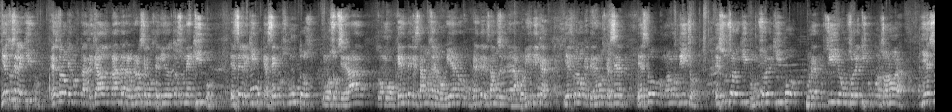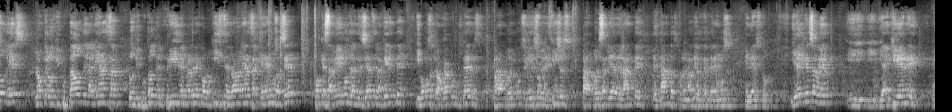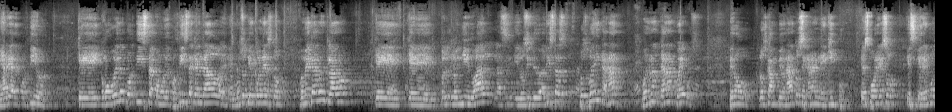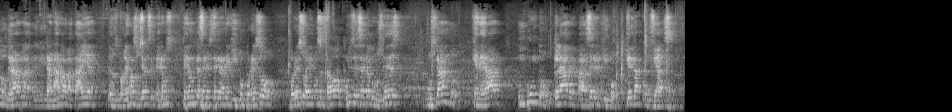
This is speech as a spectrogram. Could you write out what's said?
Y esto es el equipo, esto es lo que hemos platicado en tantas reuniones que hemos tenido, esto es un equipo, es el equipo que hacemos juntos como sociedad, como gente que estamos en el gobierno, como gente que estamos en, la política, y esto es lo que tenemos que hacer. Esto, como hemos dicho, es un solo equipo, un solo equipo por Hermosillo, un solo equipo por Sonora. Y eso es lo que los diputados de la Alianza, los diputados del PRI, del Verde Ecologista de la Alianza queremos hacer, porque sabemos de las necesidades de la gente y vamos a trabajar con ustedes para poder conseguir esos beneficios, para poder salir adelante de tantas problemáticas que tenemos en esto. Y hay que saber, y, y, aquí viene mi área deportiva, que como buen deportista, como deportista que ha andado en, mucho tiempo en esto, pues me queda muy claro que, que pues, lo individual y los individualistas pues pueden ganar, bueno, ganan juegos, pero los campeonatos se ganan en equipo. Es por eso que si queremos lograr eh, ganar la batalla de los problemas sociales que tenemos, tenemos que hacer este gran equipo. Por eso, por eso hemos estado muy de cerca con ustedes buscando generar un punto clave para hacer equipo, que es la confianza.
